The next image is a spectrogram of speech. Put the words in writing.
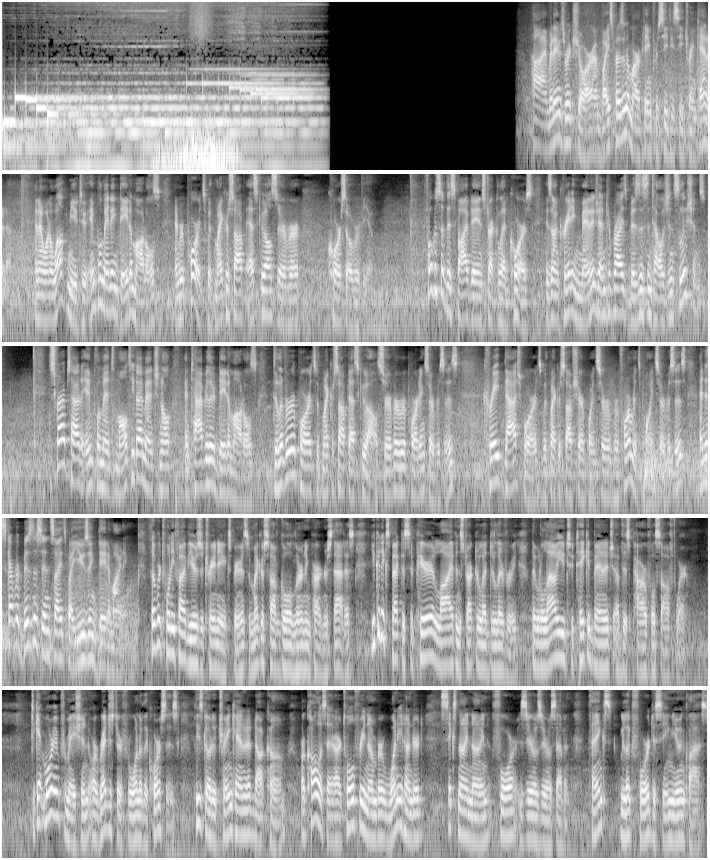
Hi, my name is Rick Shore. I'm Vice President of Marketing for CTC Train Canada, and I want to welcome you to Implementing Data Models and Reports with Microsoft SQL Server course overview. The focus of this five day instructor led course is on creating managed enterprise business intelligence solutions. Describes how to implement multidimensional and tabular data models, deliver reports with Microsoft SQL Server reporting services, create dashboards with Microsoft SharePoint Server Performance Point services, and discover business insights by using data mining. With over 25 years of training experience and Microsoft Gold Learning Partner status, you can expect a superior live instructor led delivery that will allow you to take advantage of this powerful software. To get more information or register for one of the courses, please go to traincanada.com or call us at our toll free number 1 800 699 4007. Thanks. We look forward to seeing you in class.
